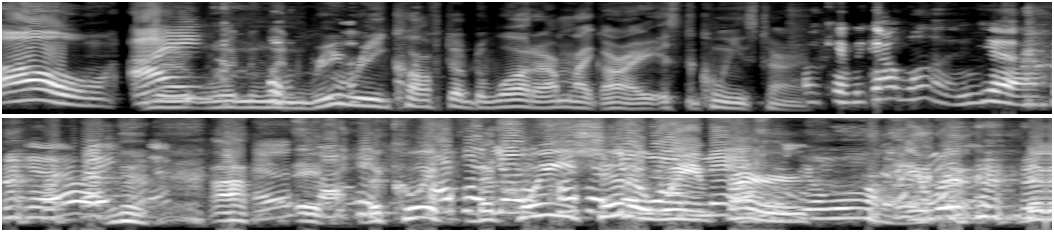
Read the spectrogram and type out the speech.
oh I when, when when Riri coughed up the water, I'm like, all right, it's the queen's turn. Okay, we got one. Yeah. Yeah. All right. I- it- like, the queen, the your- queen should have went water first. now. It re-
